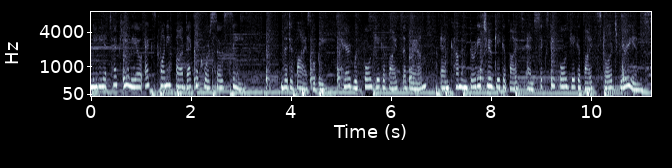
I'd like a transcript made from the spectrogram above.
MediaTek Helio X25 deca-core SoC. The device will be paired with 4 GB of RAM and come in 32 GB and 64 GB storage variants.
